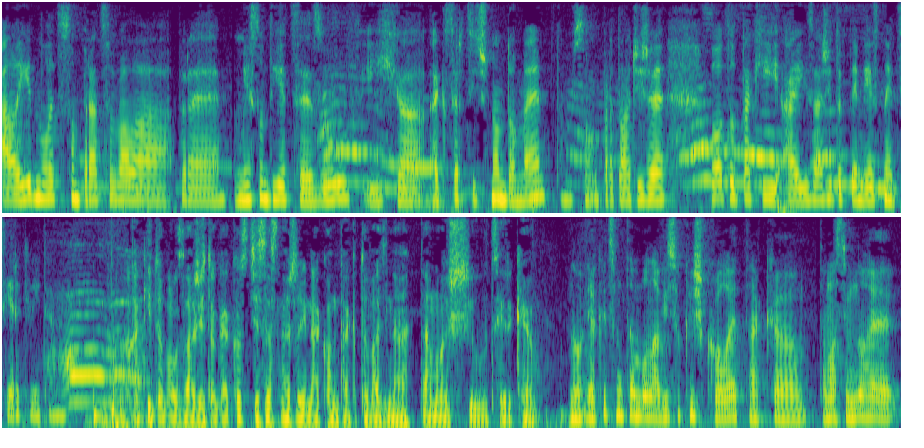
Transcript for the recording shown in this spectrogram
ale jedno leto som pracovala pre miestnu diecézu v ich eh, exercičnom dome, tam som upratovala, čiže bolo to taký aj zážitok tej miestnej cirkvi tam. A aký to bol zážitok? Ako ste sa snažili nakontaktovať na tamojšiu církev? No ja keď som tam bol na vysokej škole, tak uh, tam vlastne mnohé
